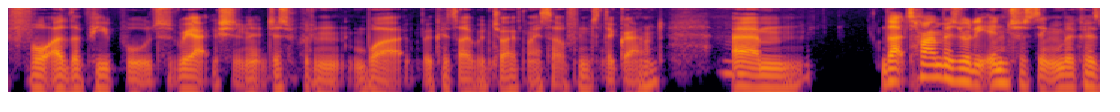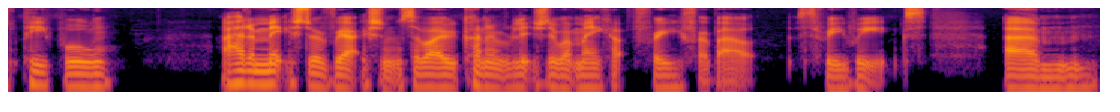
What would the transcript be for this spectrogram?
for other people's reaction, it just wouldn't work because I would drive myself into the ground. Um, that time was really interesting because people, I had a mixture of reactions. So I kind of literally went makeup free for about three weeks. Um,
